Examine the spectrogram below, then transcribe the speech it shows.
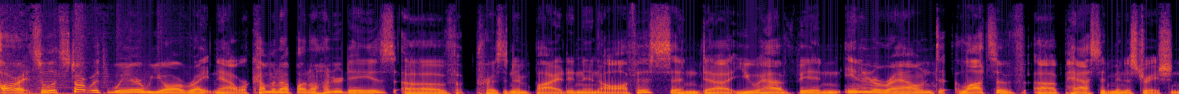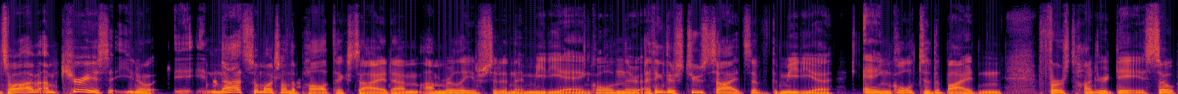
All right, so let's start with where we are right now. We're coming up on 100 days of President Biden in office, and uh, you have been in and around lots of uh, past administrations. So I'm, I'm, curious, you know, not so much on the politics side. I'm, I'm really interested in the media angle, and there, I think there's two sides of the media angle to the Biden first 100 days. So,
